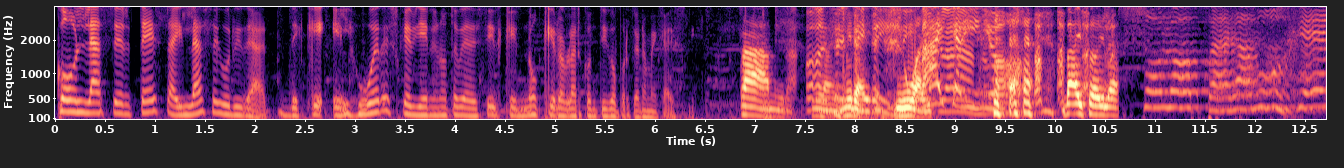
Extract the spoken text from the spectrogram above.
con la certeza y la seguridad de que el jueves que viene no te voy a decir que no quiero hablar contigo porque no me caes bien. Ah, mira, mira, sí, mira sí, ahí, sí, sí. igual. Bye, Claro. cariño. Bye, Zoila. Solo para mujeres.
